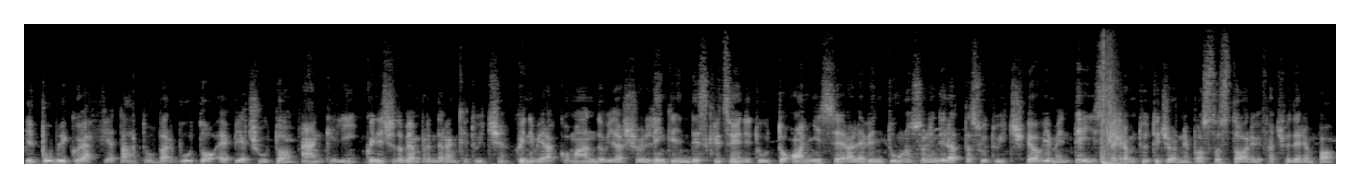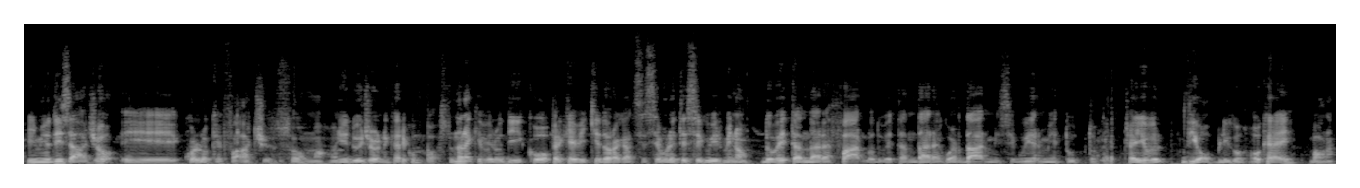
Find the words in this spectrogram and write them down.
Il pubblico è affiatato Barbuto è piaciuto Anche lì. Quindi ci dobbiamo prendere anche Twitch. Quindi mi raccomando vi lascio il link in descrizione di tutto. Ogni sera alle 21 sono in diretta su Twitch. E ovviamente Instagram tutti i giorni posto storie Vi faccio vedere un po' il mio disagio E quello che faccio insomma Ogni due giorni carico un post. Non è che ve lo dico perché vi chiedo ragazzi se volete seguirmi No. Dovete dovete andare a farlo, dovete andare a guardarmi, seguirmi e tutto Cioè io vi obbligo, ok? Buona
